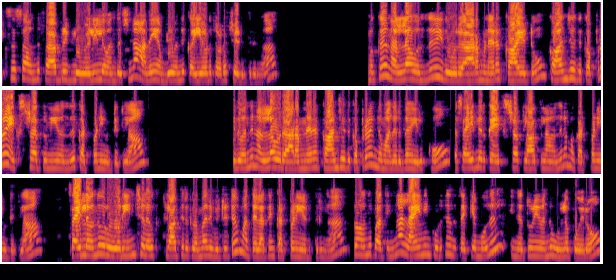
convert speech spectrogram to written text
எக்ஸஸா வந்து ஃபேப்ரிக் க்ளூ வெளியில வந்துச்சுன்னா அதையும் அப்படியே வந்து கையோட தொடச்சு எடுத்துருங்க. நமக்கு நல்லா வந்து இது ஒரு அரை மணி நேரம் காயட்டும். காஞ்சதுக்கு அப்புறம் எக்ஸ்ட்ரா துணியை வந்து கட் பண்ணி விட்டுக்கலாம். இது வந்து நல்லா ஒரு அரை மணி நேரம் காஞ்சதுக்கு அப்புறம் இந்த மாதிரி தான் இருக்கும். சைட்ல இருக்க எக்ஸ்ட்ரா கிளாத் எல்லாம் வந்து நம்ம கட் பண்ணி விட்டுக்கலாம். சைட்ல வந்து ஒரு ஒரு இன்ச் அளவுக்கு கிளாத் இருக்கிற மாதிரி விட்டுட்டு மத்த எல்லாத்தையும் கட் பண்ணி எடுத்துருங்க. அப்புறம் வந்து பாத்தீங்கன்னா லைனிங் கொடுத்து இது தைக்கும் போது இந்த துணி வந்து உள்ள போயிடும்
